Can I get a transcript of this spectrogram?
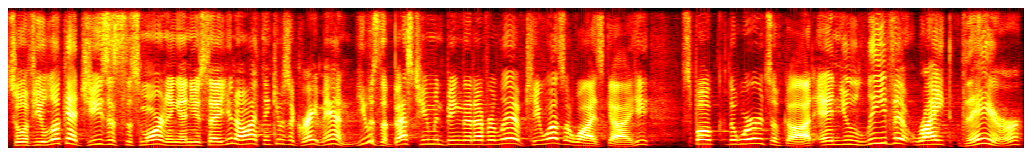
So if you look at Jesus this morning and you say, you know, I think he was a great man, he was the best human being that ever lived, he was a wise guy, he spoke the words of God, and you leave it right there,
